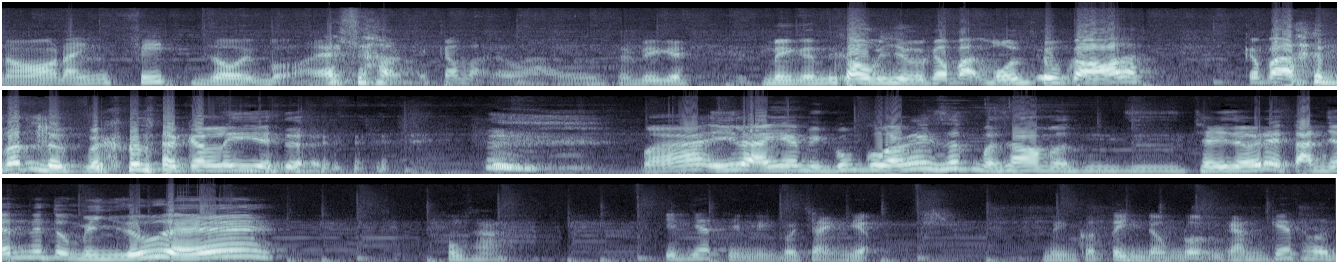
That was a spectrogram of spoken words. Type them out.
Nó đánh fit rồi bỏ ra sao đấy các bạn đồng hàng thấy mình Mình ấn không nhưng mà các bạn bốn phiếu có đó. Các bạn bất lực với con là Kali rồi. Mà ý là anh em mình cũng cố gắng hết sức mà sao mà thế giới này tàn nhẫn với tụi mình dữ thế? Không sao. Ít nhất thì mình có trải nghiệm. Mình có tình đồng đội gắn kết hơn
